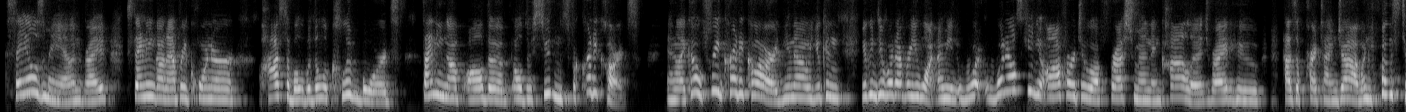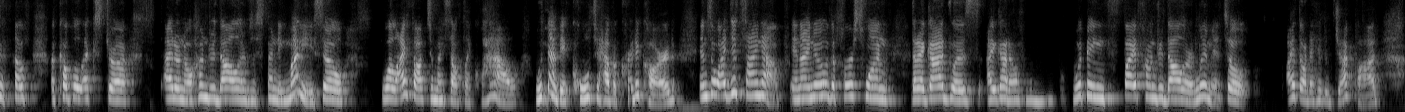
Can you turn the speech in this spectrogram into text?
salesmen right standing on every corner possible with little clipboards signing up all the all the students for credit cards. And like oh free credit card you know you can you can do whatever you want. I mean what what else can you offer to a freshman in college right who has a part-time job and wants to have a couple extra i don't know hundred dollars of spending money? So well i thought to myself like wow wouldn't that be cool to have a credit card? And so i did sign up. And i know the first one that i got was i got a whipping $500 limit. So I thought I hit a jackpot.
